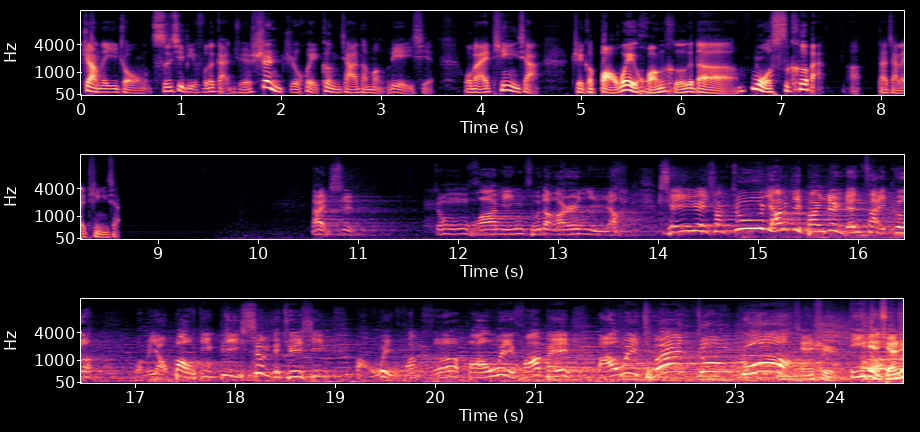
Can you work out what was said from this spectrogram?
这样的一种此起彼伏的感觉，甚至会更加的猛烈一些。我们来听一下这个保卫黄河的莫斯科版啊，大家来听一下。但是，中华民族的儿女呀，谁愿像猪羊一般任人宰割？我们要抱定必胜的决心，保卫黄河，保卫华北，保卫全中国。先是第一遍旋律。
